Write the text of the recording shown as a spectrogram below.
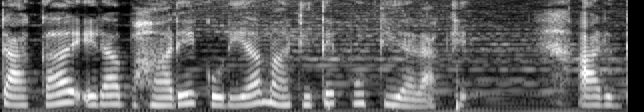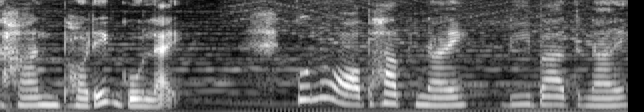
টাকা এরা ভাঁড়ে করিয়া মাটিতে পুঁতিয়া রাখে। আর ধান ভরে গোলায়। কোনো অভাব নাই, বিবাদ নাই,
